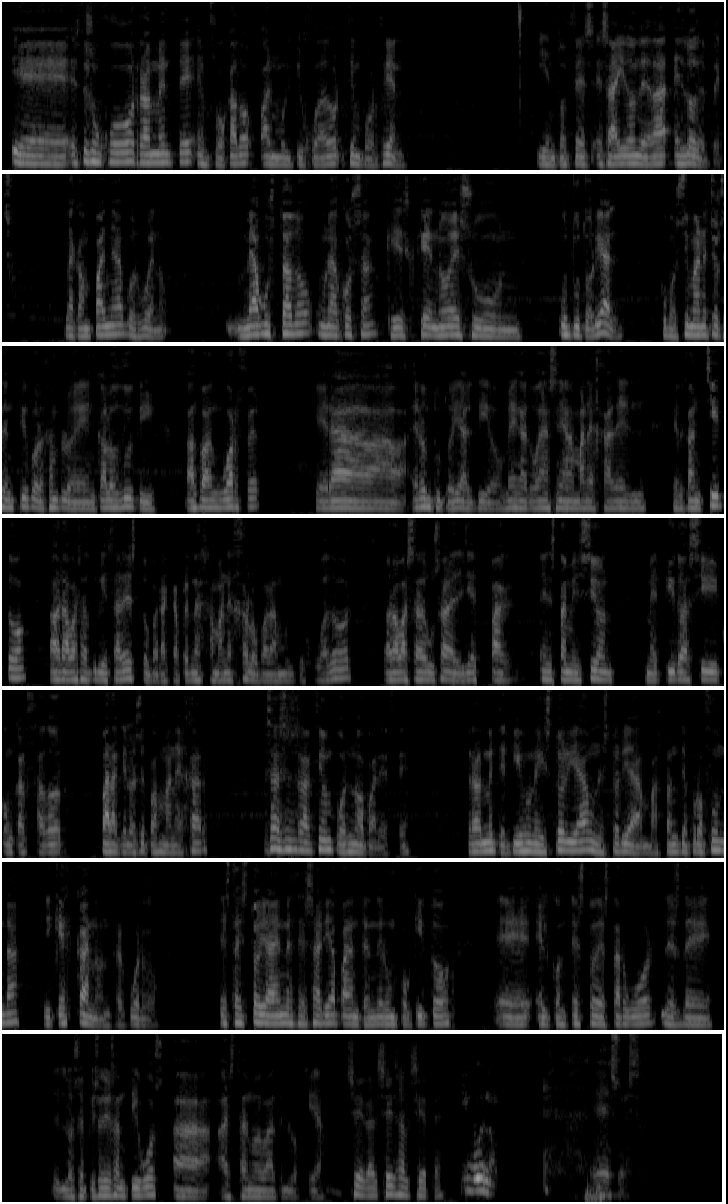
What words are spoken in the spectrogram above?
Eh, este es un juego realmente enfocado al multijugador 100%. Y entonces es ahí donde da el do de pecho. La campaña, pues bueno, me ha gustado una cosa que es que no es un, un tutorial. Como si me han hecho sentir, por ejemplo, en Call of Duty Advanced Warfare, que era, era un tutorial, tío. Venga, te voy a enseñar a manejar el, el ganchito, ahora vas a utilizar esto para que aprendas a manejarlo para multijugador, ahora vas a usar el jetpack en esta misión metido así con calzador para que lo sepas manejar. Esa sensación pues no aparece. Realmente tiene una historia, una historia bastante profunda y que es canon, recuerdo. Esta historia es necesaria para entender un poquito eh, el contexto de Star Wars desde los episodios antiguos a, a, esta nueva trilogía. Sí, del 6 al 7. Y bueno, eso es.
